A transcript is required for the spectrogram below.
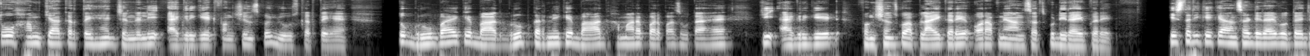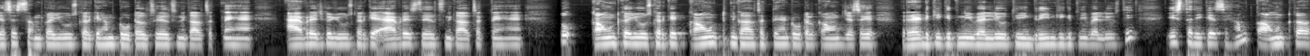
तो हम क्या करते हैं? जनरली एग्रीगेट फ़ंक्शंस को यूज़ करते हैं। तो ग्रुप बाय के बाद, ग्रुप करने के बाद हमारा पर्पस होता है कि एग्रीगेट फ़ंक्शंस को अप्लाई करें और अपने आंसर्स को डिराइव करें। किस तरीके के आंसर डिराइव होते हैं? जैसे सम का यूज़ करके हम टोटल सेल्स निकाल सकते हैं एवरेज का यूज़ करके एवरेज सेल्स निकाल सकते हैं तो काउंट का यूज़ करके काउंट निकाल सकते हैं टोटल काउंट जैसे रेड की कितनी वैल्यू थी ग्रीन की कितनी वैल्यूज़ थी, इस तरीके से हम काउंट का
